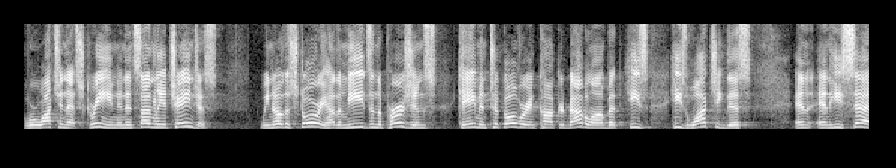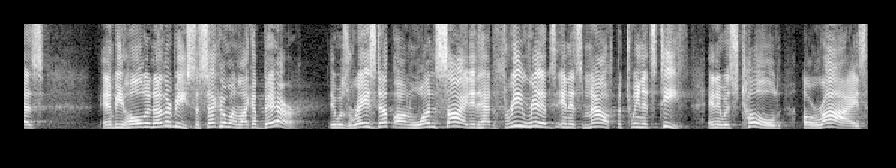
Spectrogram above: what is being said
We're watching that screen, and then suddenly it changes. We know the story how the Medes and the Persians came and took over and conquered Babylon, but he's, he's watching this and, and he says, And behold, another beast, the second one, like a bear. It was raised up on one side. It had three ribs in its mouth between its teeth. And it was told, Arise,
